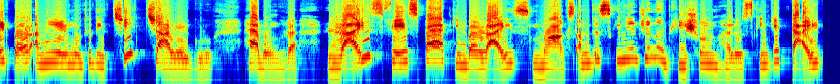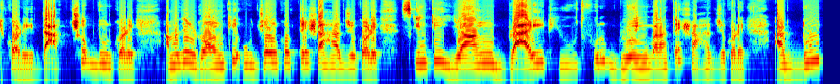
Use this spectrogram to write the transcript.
এরপর আমি এর মধ্যে দিচ্ছি চালের গুঁড়ো। হ্যাঁ বন্ধুরা রাইস ফেস প্যাক কিংবা রাইস মাস্ক আমাদের স্কিনের জন্য ভীষণ ভালো। স্কিনকে টাইট করে, দাগ ছোপ দূর করে, আমাদের রংকে উজ্জ্বল করতে সাহায্য করে, স্কিনকে ইয়াং ব্রাইট ইউথফুল গ্লোয়িং বানাতে সাহায্য করে। আর দুধ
